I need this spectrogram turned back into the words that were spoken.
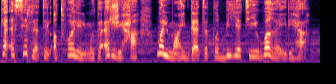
كأسرة الأطفال المتأرجحة والمعدات الطبية وغيرها.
